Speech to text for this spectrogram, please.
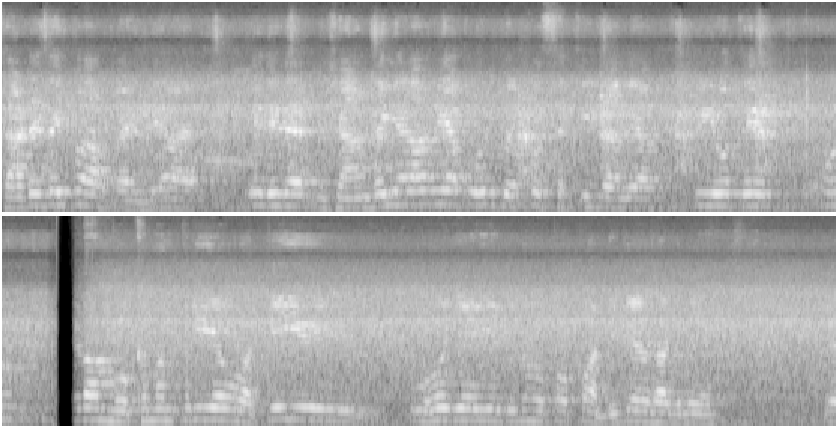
ਸਾਡੇ ਤੇ ਹੀ ਭਾਰ ਰਿਹਾ ਹੈ। ਇਹ ਜਿਹੜਾ ਨਿਸ਼ਾਨਦੇਹੀ ਵਾਲਾ ਵੀ ਆ, ਉਹ ਵੀ ਬਿਲਕੁਲ ਸੱਚੀ ਗੱਲ ਆ ਵੀ ਉੱਥੇ ਉਹ ਜਿਹੜਾ ਮੁੱਖ ਮੰਤਰੀ ਆ, ਉਹ ਵਾਕਈ ਉਹੋ ਜਿਹਾ ਹੀ ਜਿਹਨੂੰ ਆਪਾਂ ਭਾਂਡੀ ਕਹਿ ਸਕਦੇ ਹਾਂ ਤੇ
